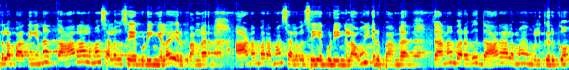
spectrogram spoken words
இதில் பார்த்தீங்கன்னா தாராளமாக செலவு செய்யக்கூடியவங்களாக இருப்பாங்க. ஆடம்பரமாக செலவு செய்யக்கூடியவங்களாகவும் இருப்பாங்க. தனவரவு தாராளமாக இவங்களுக்கு இருக்கும்.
